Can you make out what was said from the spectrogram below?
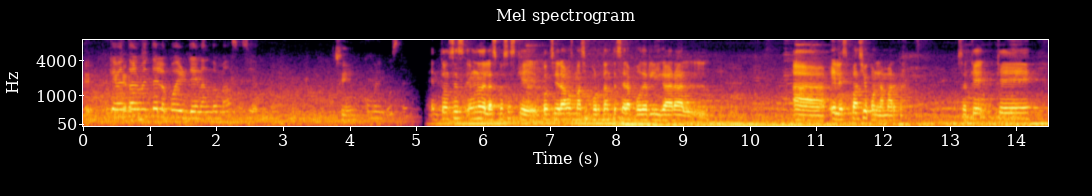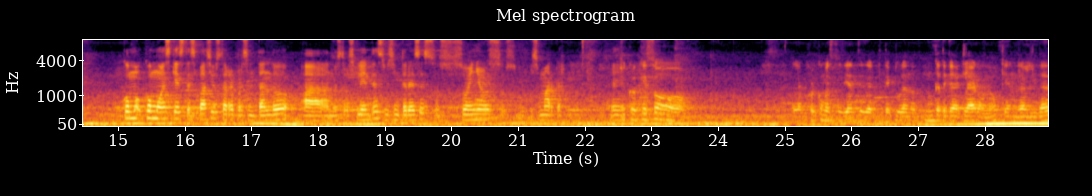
que... lo Que queremos. eventualmente lo puede ir llenando más, así Sí. como le guste. Entonces, una de las cosas que consideramos más importantes era poder ligar al a el espacio con la marca. O sea, que, que- cómo, cómo es que este espacio está representando a nuestros clientes, sus intereses, sus sueños sus- y su marca. Eh, Yo creo que eso, a lo mejor como estudiante de arquitectura no- nunca te queda claro, ¿no? Que en realidad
